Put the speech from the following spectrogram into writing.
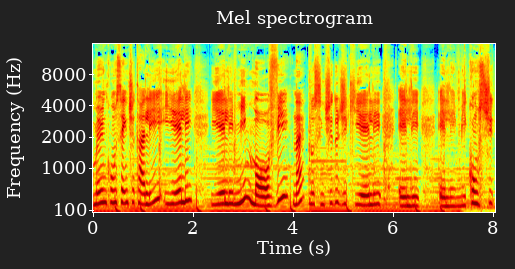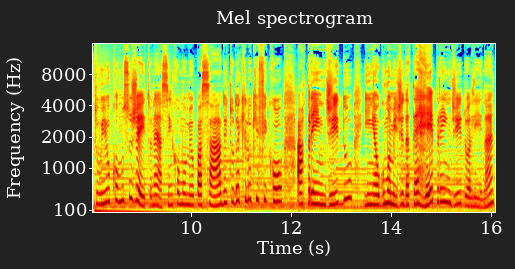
o meu inconsciente está ali e ele e ele me move, né? No sentido de que ele ele ele me constituiu como sujeito, né? Assim como o meu passado e tudo aquilo que ficou apreendido e em alguma medida até repreendido ali, né?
